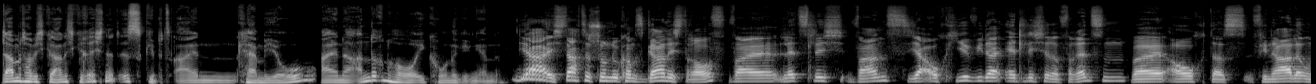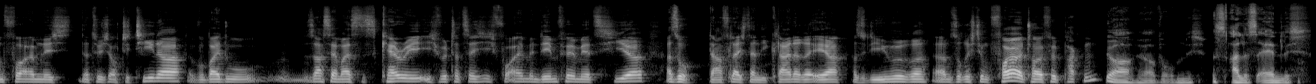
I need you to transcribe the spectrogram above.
damit habe ich gar nicht gerechnet. Es gibt ein Cameo einer anderen Horror-Ikone gegen Ende. Ja, ich dachte schon, du kommst gar nicht drauf, weil letztlich waren es ja auch hier wieder etliche Referenzen, weil auch das Finale und vor allem nicht natürlich auch die Tina, wobei du sagst ja meistens Carrie, ich würde tatsächlich vor allem in dem Film jetzt hier, also da vielleicht dann die kleinere eher, also die jüngere, ähm, so Richtung Feuerteufel packen. Ja, ja, warum nicht? Ist alles ähnlich.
